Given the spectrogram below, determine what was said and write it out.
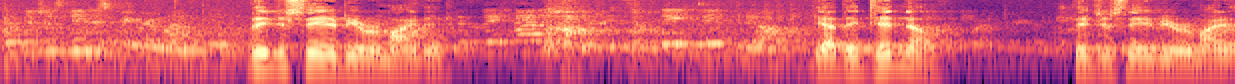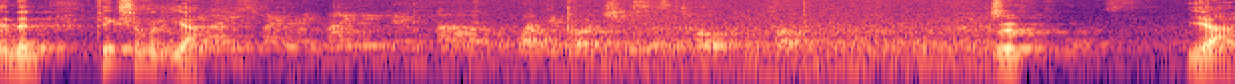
But they just needed to be reminded. They just need to be reminded. They had experience and they did know. Yeah, they did know. They just need to be reminded. And then I think somebody, yeah. By reminding them of what the Lord Jesus told, told. Re- yeah.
